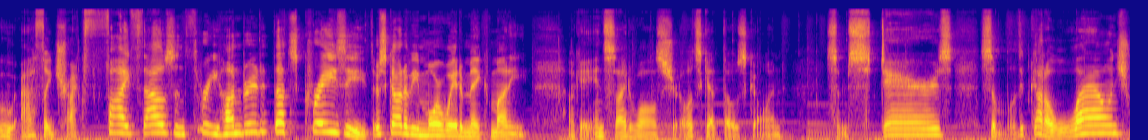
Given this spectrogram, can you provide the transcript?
Ooh, athlete track, 5,300? That's crazy. There's got to be more way to make money. Okay, inside walls, sure, let's get those going. Some stairs, some, they've got a lounge,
